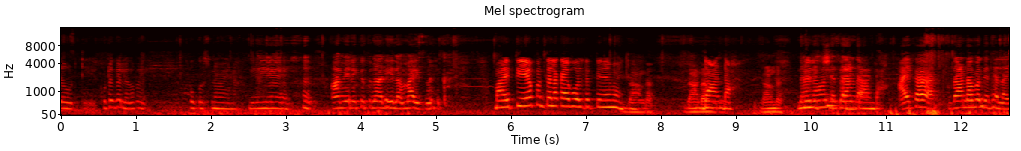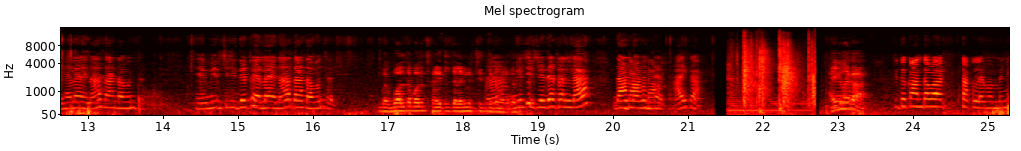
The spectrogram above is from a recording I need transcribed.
तोडती. कुठं गेलं ग बाई? फोकस नाही होईना. ये अमेरिकेतून आलेला माहीत नाही. का माहिती आहे पण त्याला काय बोलतात ते नाही माहिती. दांडा. दांडा दांडा. दांडा. दांडा म्हणते दांडा. दांडा. ऐका दांडा म्हणते ह्याला ह्याला आहे ना दांडा म्हणतात. हे मिरचीची देठाला आहे ना दांडा म्हणतात. बघ बोलता बोलता सांगितलं त्याला मिरची हा, मिरचीच्या देठाला दांडा दांडा. म्हणतात. ऐका. ऐकलं का? तिथं कांदा वळा टाकलाय मम्मीने.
